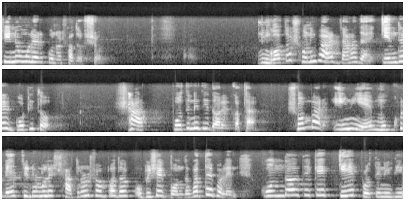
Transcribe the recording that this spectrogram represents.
তৃণমূলের কোনো সদস্য। গত শনিবার জানা যায়, কেন্দ্রের গঠিত সাত প্রতিনিধি দলের কথা। সোমবার এই নিয়ে মুখ খুলে তৃণমূলের সাধারণ সম্পাদক অভিষেক বন্দ্যোপাধ্যায় বলেন, কোন দল থেকে কে প্রতিনিধি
